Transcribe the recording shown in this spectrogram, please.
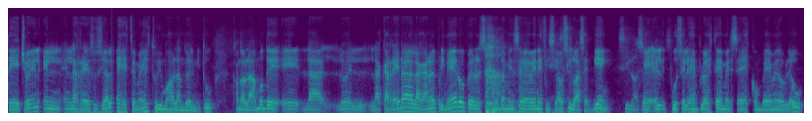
De hecho, en, en, las redes sociales este mes estuvimos hablando del Me Cuando hablábamos de eh, la, la, carrera la gana el primero, pero el segundo también se ve beneficiado si lo haces bien. Si lo haces bien. Puse el ejemplo este de Mercedes con BMW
